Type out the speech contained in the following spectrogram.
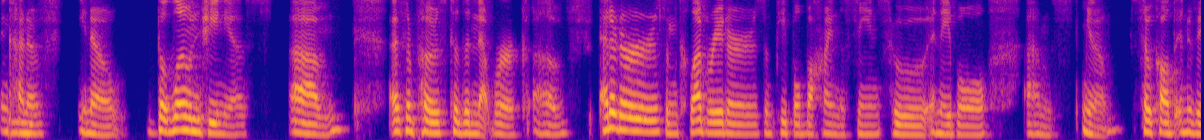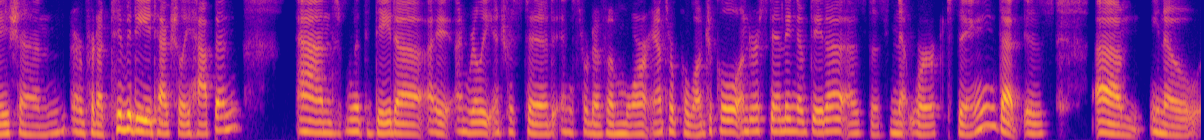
and kind mm-hmm. of, you know, the lone genius um, as opposed to the network of editors and collaborators and people behind the scenes who enable, um, you know, so called innovation or productivity to actually happen. And with data, I, am really interested in sort of a more anthropological understanding of data as this networked thing that is, um, you know,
